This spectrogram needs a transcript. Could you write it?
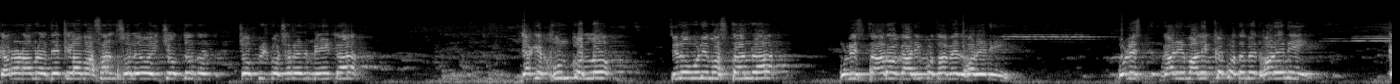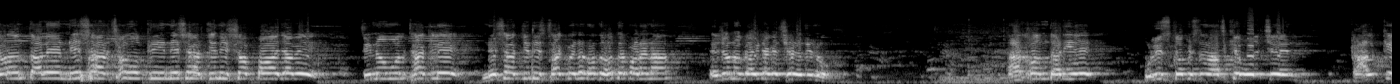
কারণ আমরা দেখলাম আসানসোলে ওই চোদ্দ, চব্বিশ বছরের মেয়েটা যাকে খুন করল তৃণমূলী মস্তানরা, পুলিশ তারও গাড়ি প্রথমে ধরেনি। পুলিশ গাড়ির মালিককে প্রথমে ধরেনি, কারণ তাহলে নেশার সামগ্রী, নেশার জিনিস সব পাওয়া যাবে। তৃণমূল থাকলে নেশার জিনিস থাকবে না তা তো হতে পারে না। এজন্য গাড়িটাকে ছেড়ে দিল। এখন দাঁড়িয়ে পুলিশ কমিশনার আজকে বলছেন, কালকে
